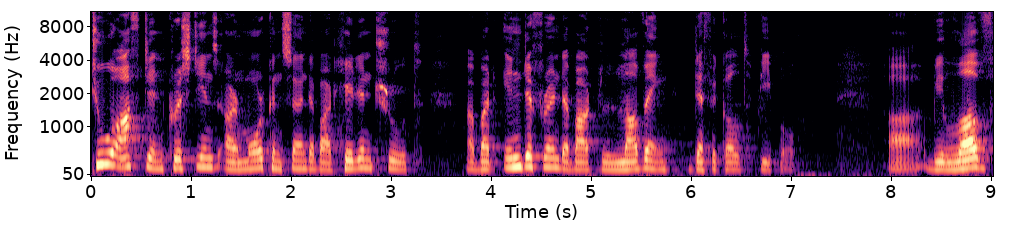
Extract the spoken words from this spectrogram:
Too often, Christians are more concerned about hidden truth, but indifferent about loving difficult people. we love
